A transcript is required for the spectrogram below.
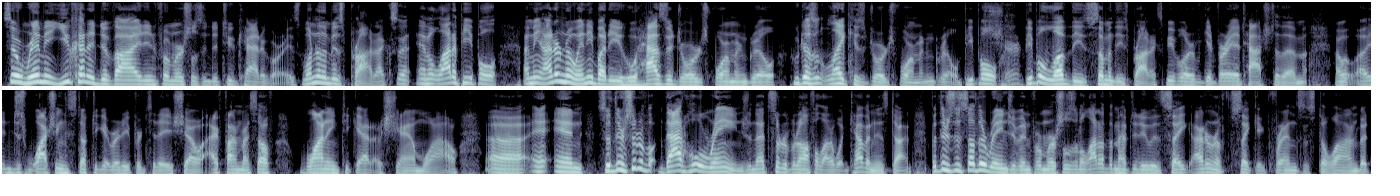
so, Remy, you kind of divide infomercials into two categories. One of them is products, and a lot of people, I mean, I don't know anybody who has a George Foreman grill who doesn't like his George Foreman grill. People sure. people love these some of these products. People are, get very attached to them. Uh, just watching stuff to get ready for today's show, I find myself wanting to get a ShamWow. Uh, and, and, so there's sort of that whole range, and that's sort of an awful lot of what Kevin has done. But there's this other range of infomercials, and a lot of them have to do with psych. I don't know if Psychic Friends is still on, but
